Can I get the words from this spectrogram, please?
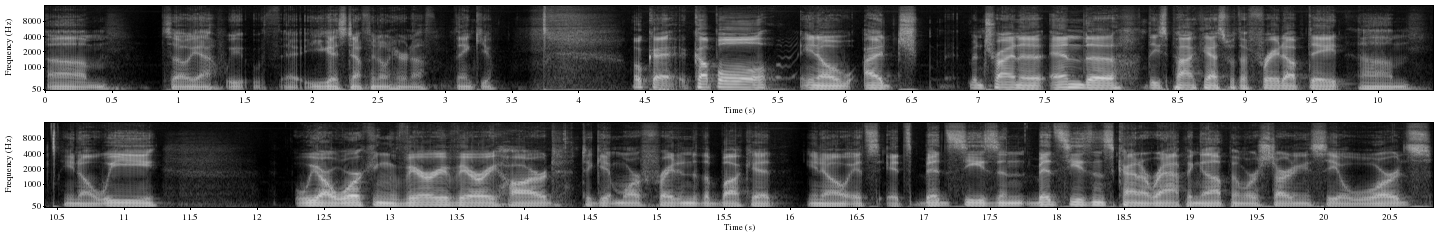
Um, so yeah, we you guys definitely don't hear enough. Thank you. Okay, a couple. You know, I've been trying to end the these podcasts with a freight update. Um, you know, we we are working very very hard to get more freight into the bucket. You know, it's it's bid season. Bid season's kind of wrapping up, and we're starting to see awards.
